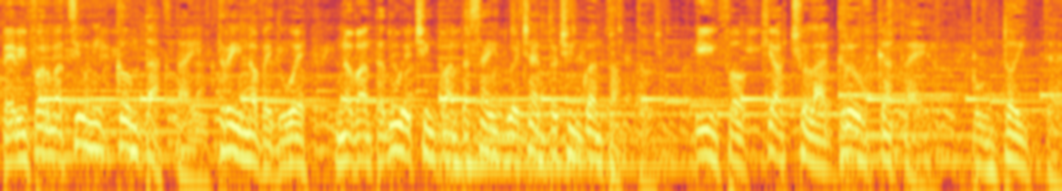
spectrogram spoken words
Per informazioni contatta il 392 92 56 258. Info chiocciola groovecafé.it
